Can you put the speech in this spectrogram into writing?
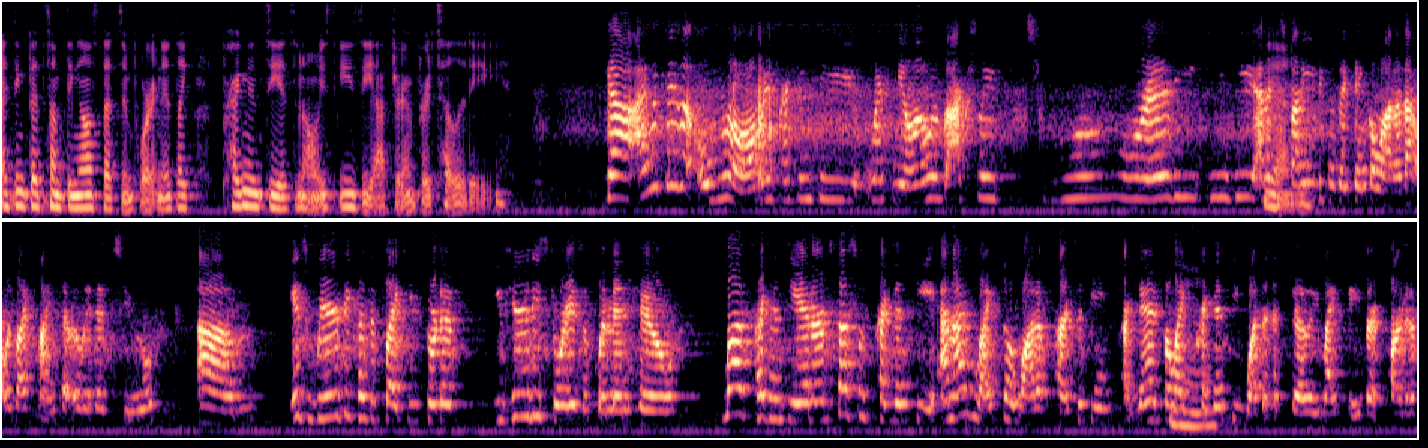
I think that's something else that's important is like pregnancy isn't always easy after infertility. Yeah, I would say that overall my pregnancy with Mila was actually pretty easy. And yeah. it's funny because I think a lot of that was like mindset related too. Um, it's weird because it's like you sort of you hear these stories of women who love pregnancy and are obsessed with pregnancy. And I liked a lot of parts of being pregnant, but like yeah. pregnancy wasn't necessarily my favorite part of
